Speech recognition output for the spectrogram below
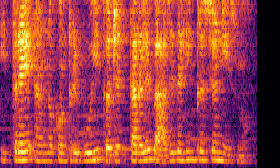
I tre hanno contribuito a gettare le basi dell'impressionismo.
